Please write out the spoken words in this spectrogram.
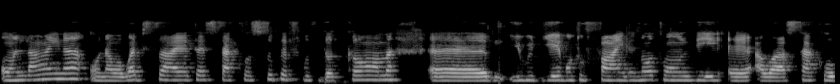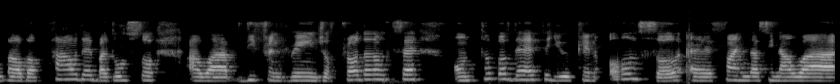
online on our website, sacosuperfoods.com. You will be able to find not only our Saco Baobab powder, but also our different range of products. On top of that, you can also find us in our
